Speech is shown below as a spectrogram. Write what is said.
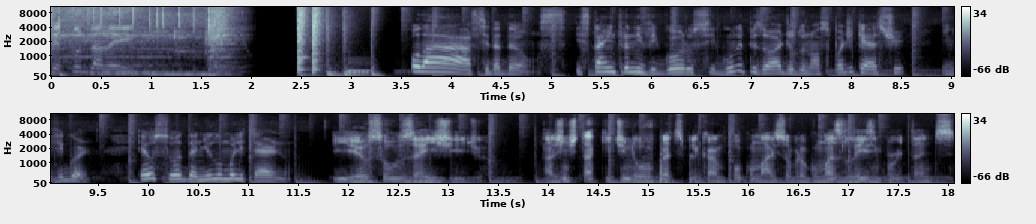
É tudo da lei. Olá, cidadãos! Está entrando em vigor o segundo episódio do nosso podcast Em Vigor. Eu sou Danilo Moliterno. E eu sou o Zé Egídio. A gente está aqui de novo para te explicar um pouco mais sobre algumas leis importantes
